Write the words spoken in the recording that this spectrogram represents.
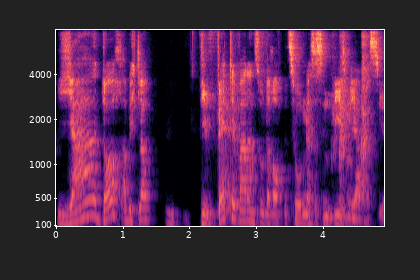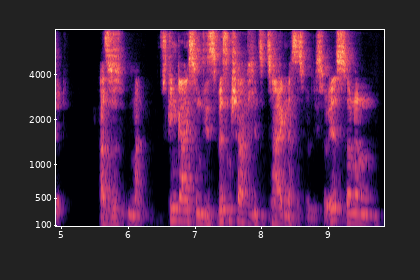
Ja, doch, aber ich glaube, die Wette war dann so darauf bezogen, dass es in diesem Jahr passiert. Also man, es ging gar nicht so um dieses Wissenschaftliche zu zeigen, dass es wirklich so ist, sondern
